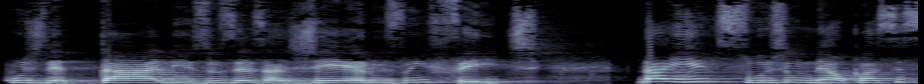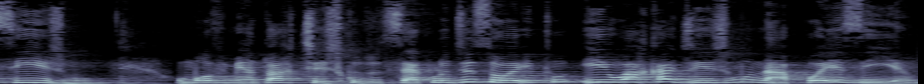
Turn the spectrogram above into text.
com os detalhes, os exageros, o enfeite. Daí surge o neoclassicismo, o movimento artístico do século XVIII e o arcadismo na poesia.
